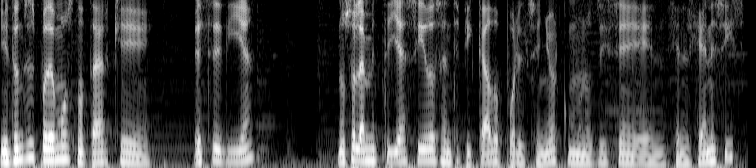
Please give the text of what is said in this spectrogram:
Y entonces podemos notar que este día no solamente ya ha sido santificado por el Señor, como nos dice en, el Génesis,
